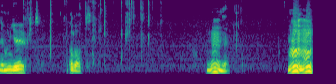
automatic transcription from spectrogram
Det är mjukt och gott. Mm. Mm.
